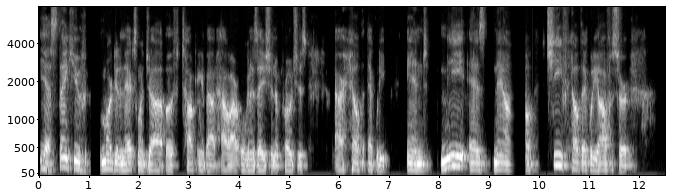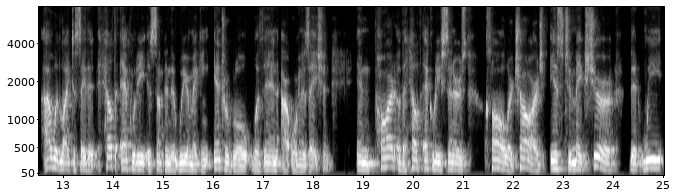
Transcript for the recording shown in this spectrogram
Yes, thank you. Mark did an excellent job of talking about how our organization approaches our health equity. And me, as now Chief Health Equity Officer, I would like to say that health equity is something that we are making integral within our organization. And part of the Health Equity Center's call or charge is to make sure that we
